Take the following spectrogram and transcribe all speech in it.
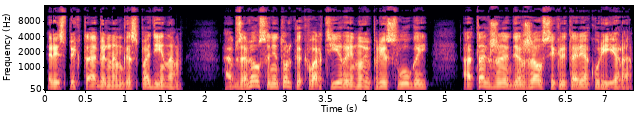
респектабельным господином, обзавелся не только квартирой, но и прислугой, а также держал секретаря курьера.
